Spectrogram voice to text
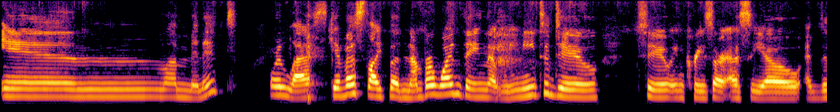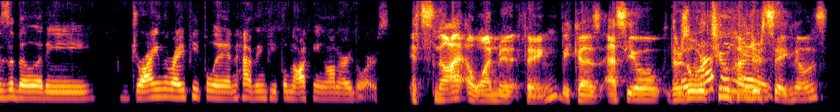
in a minute or less, give us like the number one thing that we need to do to increase our SEO and visibility, drawing the right people in, having people knocking on our doors? It's not a one minute thing because SEO, there's over 200 is. signals.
